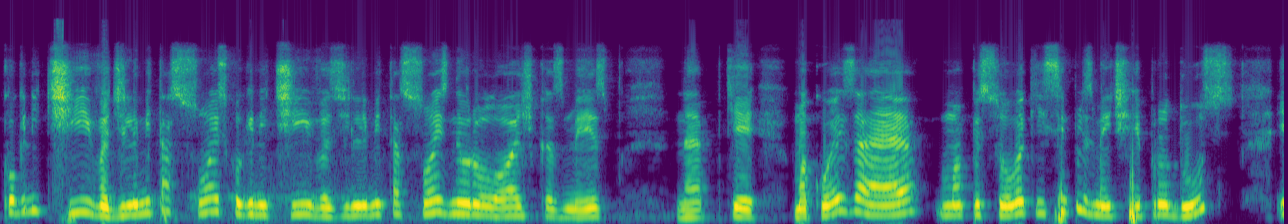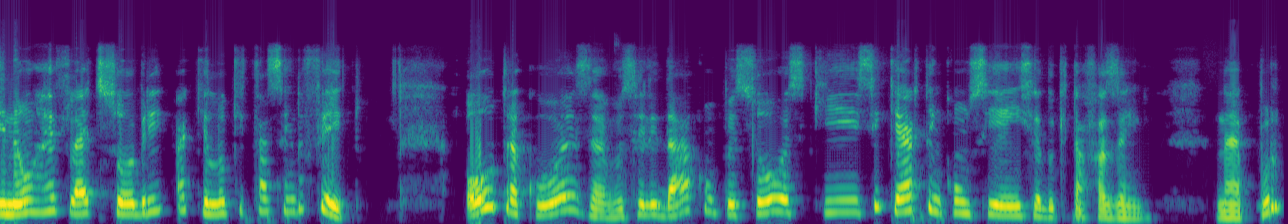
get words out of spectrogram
cognitiva, de limitações cognitivas, de limitações neurológicas mesmo, né? Porque uma coisa é uma pessoa que simplesmente reproduz e não reflete sobre aquilo que está sendo feito. Outra coisa, é você lidar com pessoas que sequer têm consciência do que está fazendo, né? Por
